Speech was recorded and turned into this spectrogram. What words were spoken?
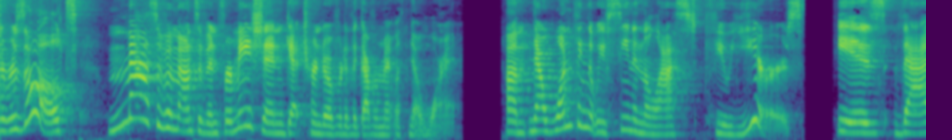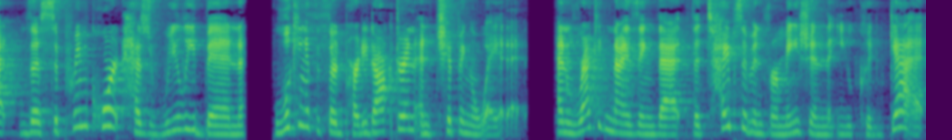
a result, massive amounts of information get turned over to the government with no warrant. Um, now, one thing that we've seen in the last few years is that the Supreme Court has really been looking at the third party doctrine and chipping away at it and recognizing that the types of information that you could get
